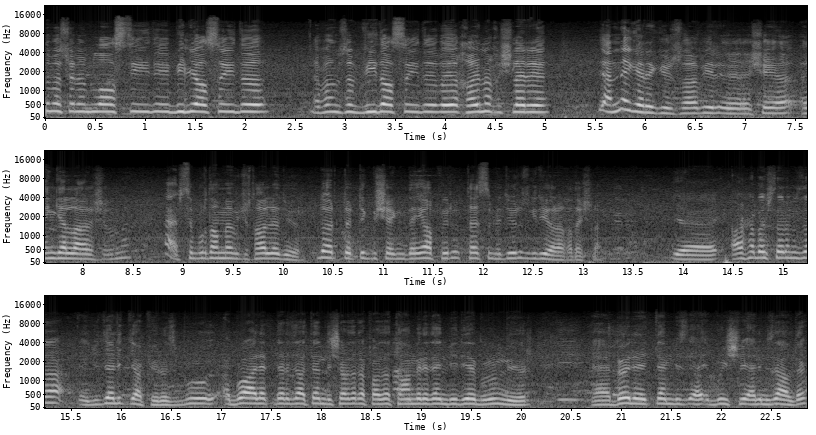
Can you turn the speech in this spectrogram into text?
Mesela lastiğiydi, bilyasıydı, efendim vidasıydı veya kaynak işleri. Yani ne gerekiyorsa bir e, şeye engelli araçlarına hepsi buradan mevcut hallediyor. Dört dörtlük bir şekilde yapıyoruz, teslim ediyoruz, gidiyor arkadaşlar. Ee, arkadaşlarımıza e, güzellik yapıyoruz. Bu bu aletleri zaten dışarıda da fazla tamir eden bir yer bulunmuyor. Ee, böylelikle biz e, bu işi elimize aldık.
